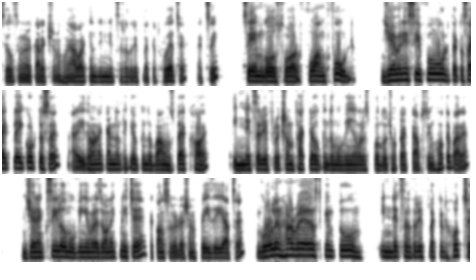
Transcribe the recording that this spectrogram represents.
সেল সিনারিও কারেকশন হয়ে আবার কিন্তু ইন্ডেক্সের সাথে রিফ্লেক্টেড হয়েছে। Same goes for Fuwang food. Gemini sea food একটা সাইড প্লে করতেছে। আর এই ধরনের ক্যান্ডেল থেকেও কিন্তু বাউন্স ব্যাক হয়। ইন্ডেক্সের রিফ্লেকশন থাকলেও কিন্তু মুভিং এভারেজ পর্যন্ত ছোট একটা আপসুইং হতে পারে। জেনেক্সিলও মুভিং এভারেজ অনেক নিচে একটা কনসলিডেশন ফেজেই আছে। গোল্ডেন হারভেস্ট কিন্তু ইন্ডেক্সের রিফ্লেক্টেড হচ্ছে।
